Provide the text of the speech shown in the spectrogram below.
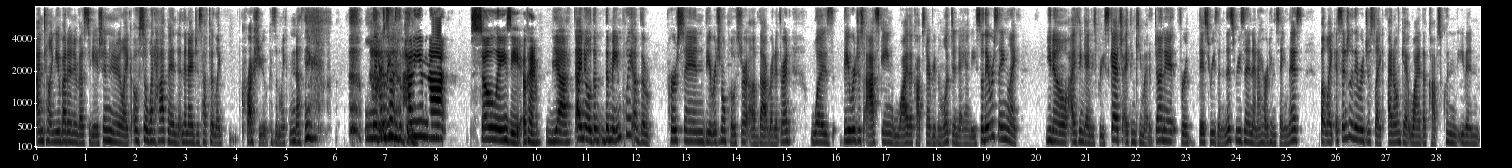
I'm telling you about an investigation, and you're like, "Oh, so what happened?" And then I just have to like crush you because I'm like, nothing. Literally how, that- nothing. how do you not so lazy? Okay. Yeah, I know. the The main point of the person, the original poster of that Reddit thread, was they were just asking why the cops never even looked into Andy. So they were saying like, you know, I think Andy's pretty sketch. I think he might have done it for this reason and this reason, and I heard him saying this. But like, essentially, they were just like, I don't get why the cops couldn't even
